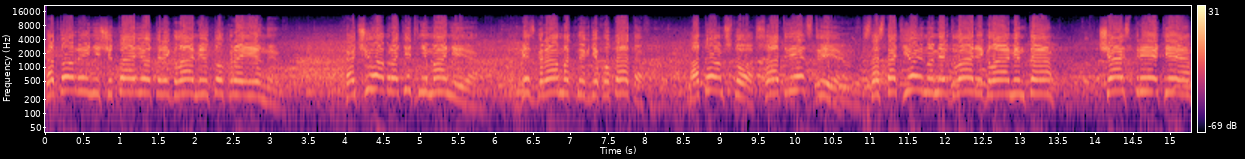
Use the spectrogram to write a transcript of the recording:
которые не читают регламент Украины. Хочу обратить внимание безграмотных депутатов о том, что в соответствии со статьей номер 2 регламента, часть третья,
